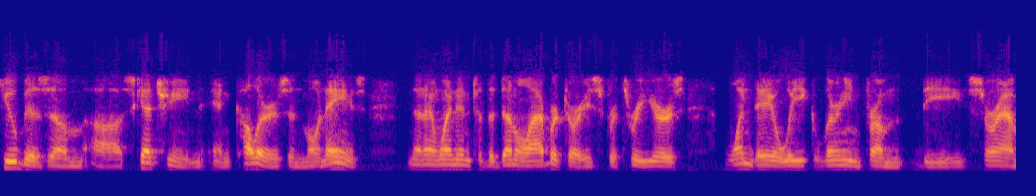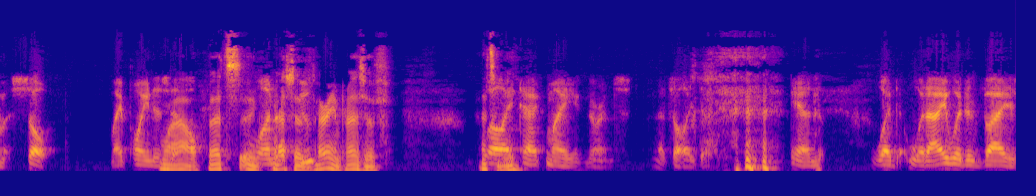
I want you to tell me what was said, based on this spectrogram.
cubism, uh, sketching, and colors and Monets. Then I went into the dental laboratories for three years, one day a week, learning from the ceramists. So my point is, wow, that that's impressive, very impressive. That's well, amazing. I attacked my ignorance. That's all I did. and what what I would advise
